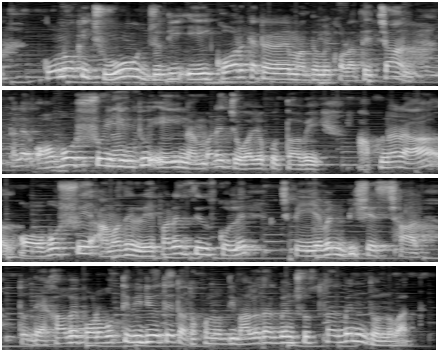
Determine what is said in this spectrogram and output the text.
কোনো কিছু যদি এই কর ক্যাটারারের মাধ্যমে করাতে চান, তাহলে অবশ্যই কিন্তু এই নাম্বারে যোগাযোগ করতে হবে। আপনারা অবশ্যই আমাদের রেফারেন্স ইউজ করলে পেয়ে যাবেন বিশেষ ছাড়। তো দেখা হবে পরবর্তী ভিডিওতে ততক্ষণ অবধি ভালো থাকবেন, সুস্থ থাকবেন, ধন্যবাদ।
